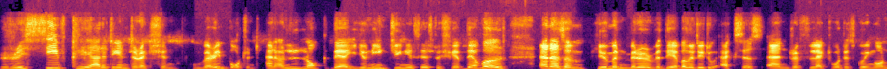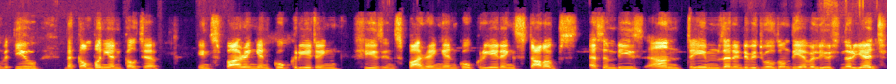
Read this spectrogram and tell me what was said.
receive clarity and direction, very important, and unlock their unique geniuses to shape their world. And as a human mirror with the ability to access and reflect what is going on with you, the company and culture, inspiring and co creating. She is inspiring and co creating startups, SMBs, and teams and individuals on the evolutionary edge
